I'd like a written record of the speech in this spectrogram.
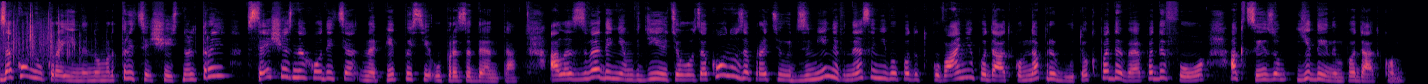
Закон України номер 3603 все ще знаходиться на підписі у президента. Але з введенням в дію цього закону запрацюють зміни, внесені в оподаткування податком на прибуток, ПДВ, ПДФО, акцизом, єдиним податком.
